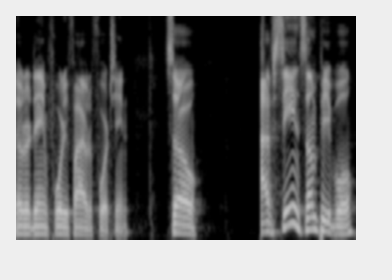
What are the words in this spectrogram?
Notre Dame 45 to 14. So I've seen some people,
